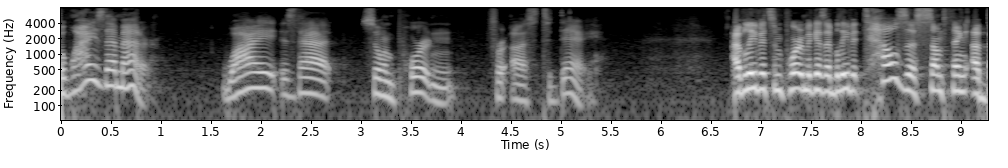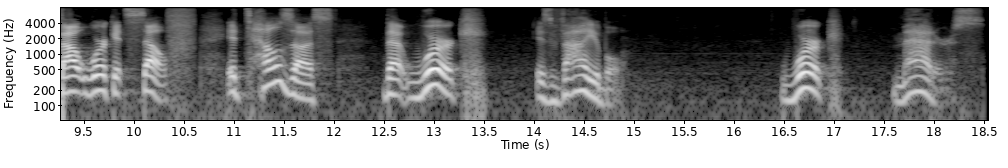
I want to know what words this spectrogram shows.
But why does that matter? Why is that so important for us today? I believe it's important because I believe it tells us something about work itself. It tells us that work is valuable, work matters.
